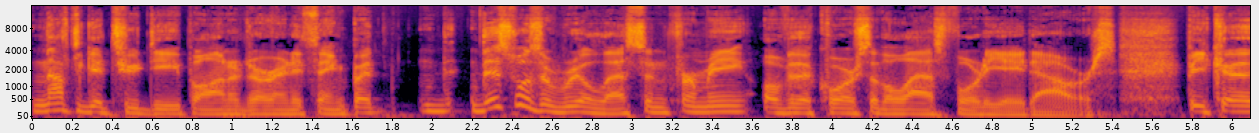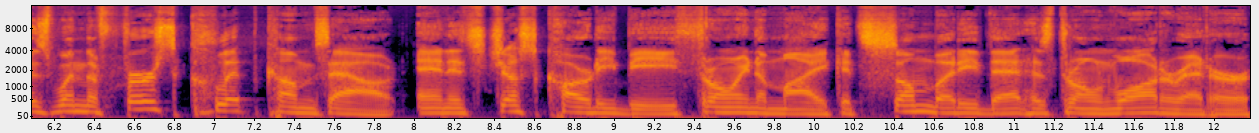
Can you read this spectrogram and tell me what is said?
not to get too deep on it or anything, but th- this was a real lesson for me over the course of the last 48 hours. Because when the first clip comes out and it's just Cardi B throwing a mic at somebody that has thrown water at her,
